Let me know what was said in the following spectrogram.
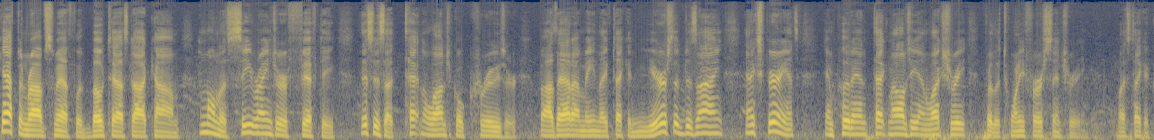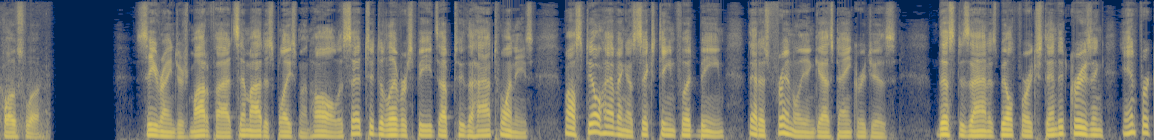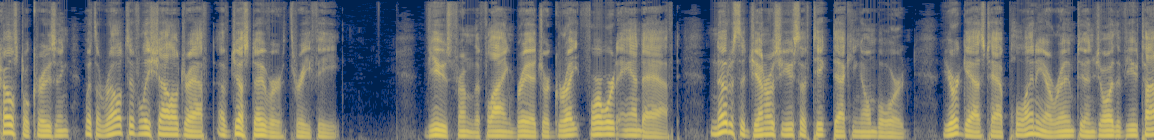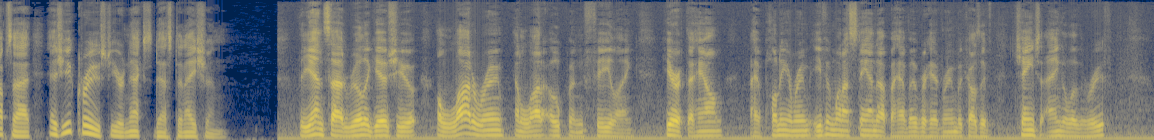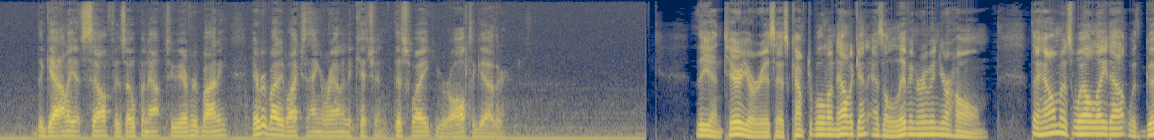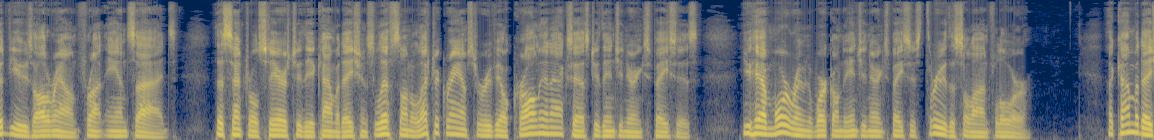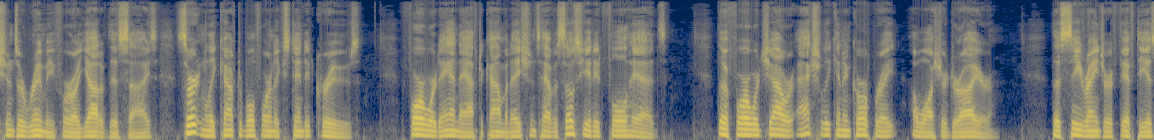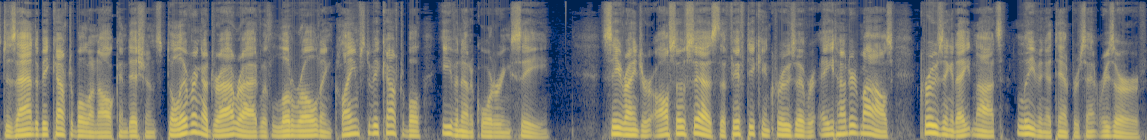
Captain Rob Smith with Boattest.com. I'm on the SeaRanger 50. This is a technological cruiser. By that I mean they've taken years of design and experience and put in technology and luxury for the 21st century. Let's take a close look. SeaRanger's modified semi-displacement hull is said to deliver speeds up to the high 20s while still having a 16-foot beam that is friendly in guest anchorages. This design is built for extended cruising and for coastal cruising with a relatively shallow draft of just over 3 feet. Views from the flying bridge are great forward and aft. Notice the generous use of teak decking on board. Your guests have plenty of room to enjoy the view topside as you cruise to your next destination. The inside really gives you a lot of room and a lot of open feeling. Here at the helm, I have plenty of room. Even when I stand up, I have overhead room because they've changed the angle of the roof. The galley itself is open out to everybody. Everybody likes to hang around in the kitchen. This way, you're all together. The interior is as comfortable and elegant as a living room in your home. The helm is well laid out with good views all around, front and sides. The central stairs to the accommodations lifts on electric ramps to reveal crawl-in access to the engineering spaces. You have more room to work on the engineering spaces through the salon floor. Accommodations are roomy for a yacht of this size, certainly comfortable for an extended cruise. Forward and aft accommodations have associated full heads. The forward shower actually can incorporate a washer dryer. The SeaRanger 50 is designed to be comfortable in all conditions, delivering a dry ride with little roll and claims to be comfortable even in a quartering sea. SeaRanger also says the 50 can cruise over 800 miles, cruising at 8 knots, leaving a 10% reserve.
